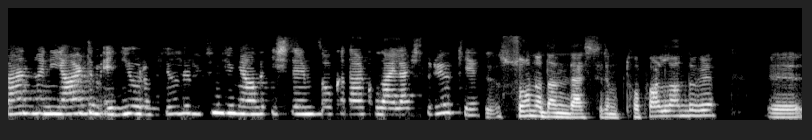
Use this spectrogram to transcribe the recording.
Ben hani yardım ediyorum diyor ve bütün dünyalık işlerimizi o kadar kolaylaştırıyor ki. E, Sonradan derslerim toparlandı ve e,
